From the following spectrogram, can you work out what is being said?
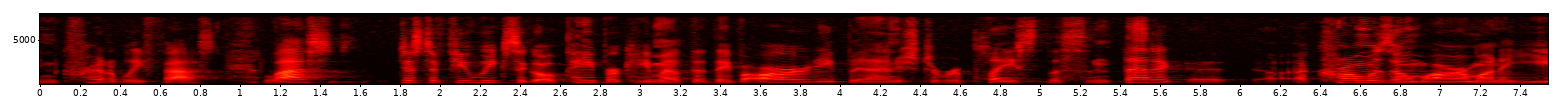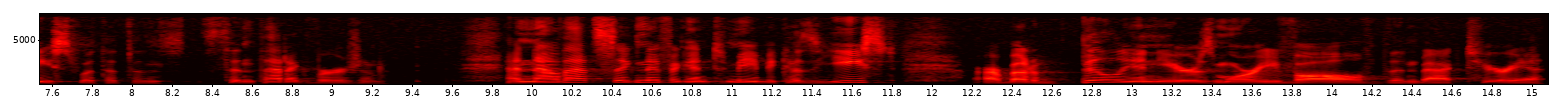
incredibly fast. Last, just a few weeks ago, a paper came out that they've already managed to replace the synthetic, uh, a chromosome arm on a yeast with a th- synthetic version. And now that's significant to me because yeast are about a billion years more evolved than bacteria,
